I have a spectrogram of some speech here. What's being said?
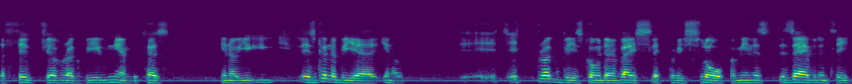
the future of rugby union because you know you, you there's going to be a you know it, it, rugby is going down a very slippery slope. I mean, there's there's evidently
